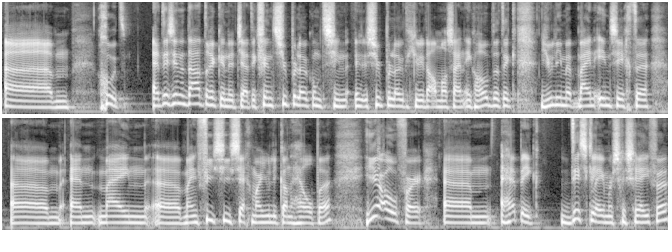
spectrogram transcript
Um, goed. Het is inderdaad druk in de chat. Ik vind het super leuk om te zien. Super leuk dat jullie er allemaal zijn. Ik hoop dat ik jullie met mijn inzichten um, en mijn, uh, mijn visies, zeg maar, jullie kan helpen. Hierover um, heb ik disclaimers geschreven.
